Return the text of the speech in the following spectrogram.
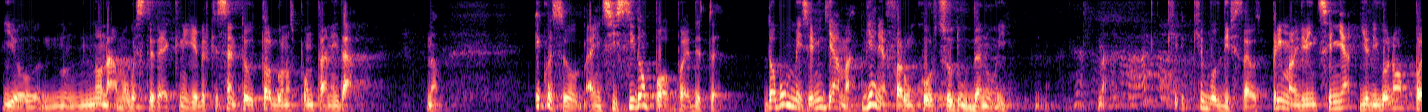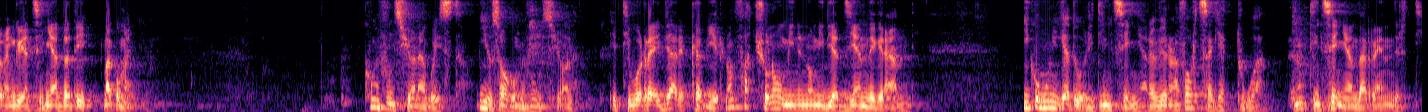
io n- non amo queste tecniche perché sento che tolgono spontaneità, no? E questo ha insistito un po', poi ha detto, dopo un mese mi chiama, vieni a fare un corso tu da noi. Ma che, che vuol dire questa cosa? Prima mi devi insegnare, io dico no, poi vengo a insegnare da te, ma com'è? Come funziona questo? Io so come funziona e ti vorrei aiutare a capire. Non faccio nomi né nomi di aziende grandi. I comunicatori ti insegnano ad avere una forza che è tua, non ti insegnano ad arrenderti,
